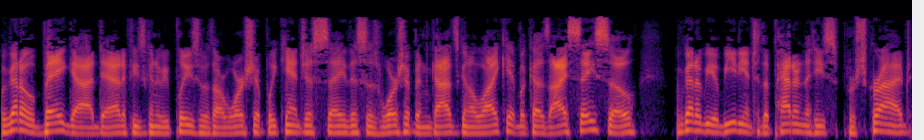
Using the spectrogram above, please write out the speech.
We've got to obey God, Dad, if He's going to be pleased with our worship. We can't just say this is worship and God's going to like it because I say so. We've got to be obedient to the pattern that He's prescribed,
